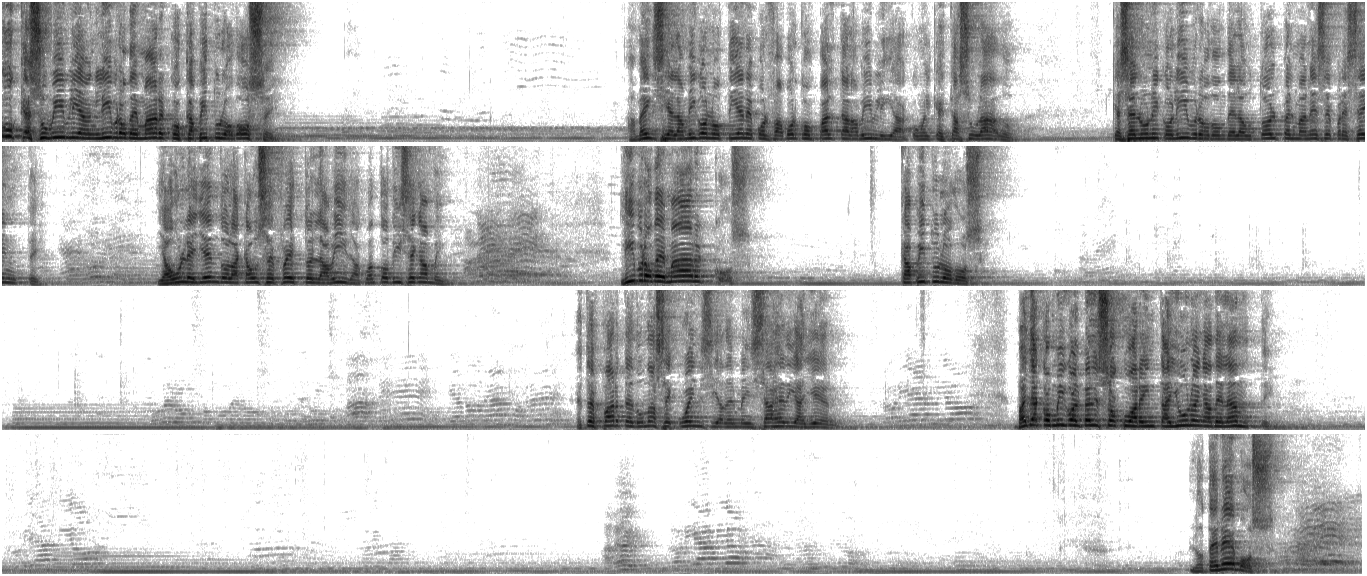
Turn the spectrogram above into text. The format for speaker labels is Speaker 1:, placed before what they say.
Speaker 1: busque su Biblia en el libro de Marcos capítulo 12. Amén. Si el amigo no tiene, por favor, comparta la Biblia con el que está a su lado. Que es el único libro donde el autor permanece presente. Y aún leyendo la causa efecto en la vida. ¿Cuántos dicen amén? Libro de Marcos, capítulo 12. Esto es parte de una secuencia del mensaje de ayer. Vaya conmigo al verso 41 en adelante. Lo tenemos.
